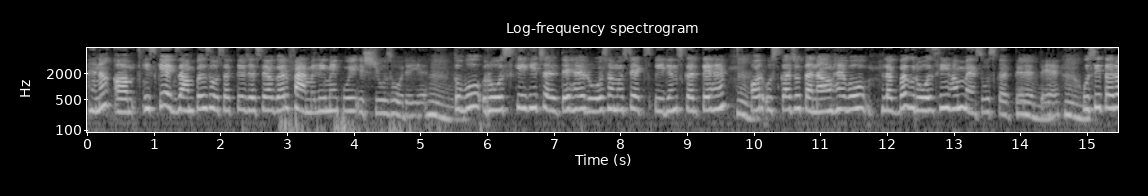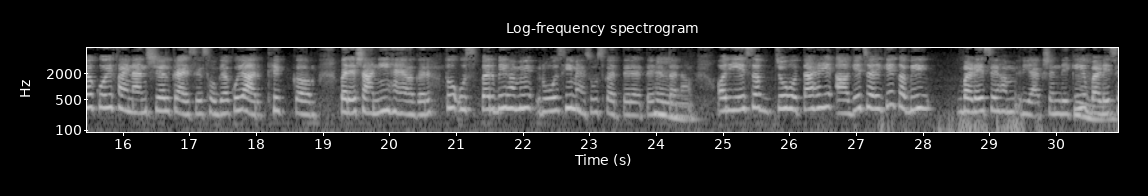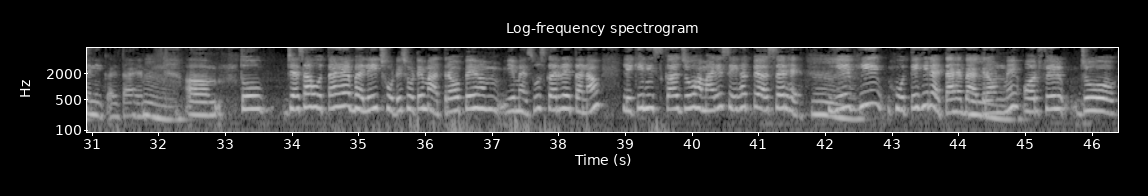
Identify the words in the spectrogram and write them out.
है ना? अम, इसके एग्जाम्पल्स हो सकते हैं जैसे अगर फैमिली में कोई इश्यूज़ हो रही है तो वो रोज के ही चलते हैं रोज हम उससे एक्सपीरियंस करते हैं और उसका जो तनाव है वो लगभग रोज ही हम महसूस करते रहते हैं। उसी तरह कोई फाइनेंशियल क्राइसिस हो गया कोई आर्थिक परेशानी है अगर तो उस पर भी हमें रोज ही महसूस करते रहते हैं तनाव। और ये सब जो होता है ये आगे चल के कभी बड़े से हम रिएक्शन देके ये बड़े से निकलता है। अम, तो जैसा होता है भले ही छोटे छोटे मात्राओं पे हम ये महसूस कर रहे तनाव लेकिन इसका जो हमारे सेहत पे असर है ये भी होते ही रहता है बैकग्राउंड में और फिर जो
